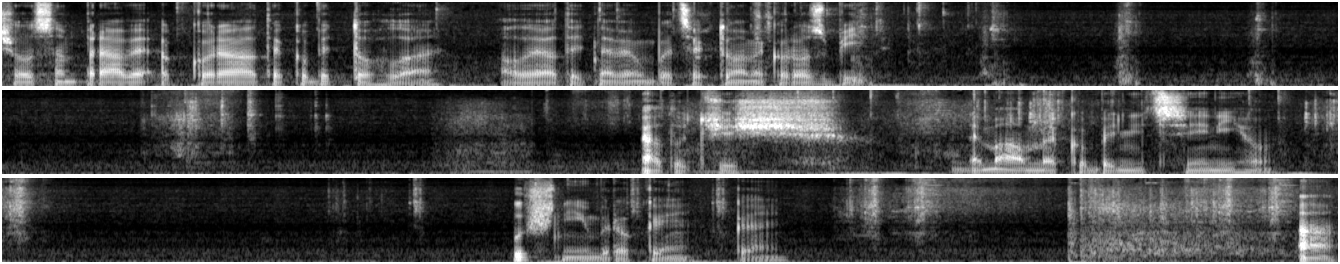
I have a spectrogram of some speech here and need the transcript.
Našel jsem právě akorát jakoby tohle, ale já teď nevím vůbec, jak to mám jako rozbít. Já totiž nemám jakoby nic jiného. Pušný broky, ok. A.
